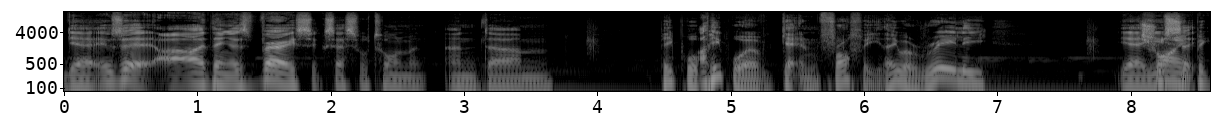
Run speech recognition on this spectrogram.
Yeah, it was. A, I I think it was a very successful tournament, and um, People I- people were getting frothy. They were really yeah, you, say- big-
